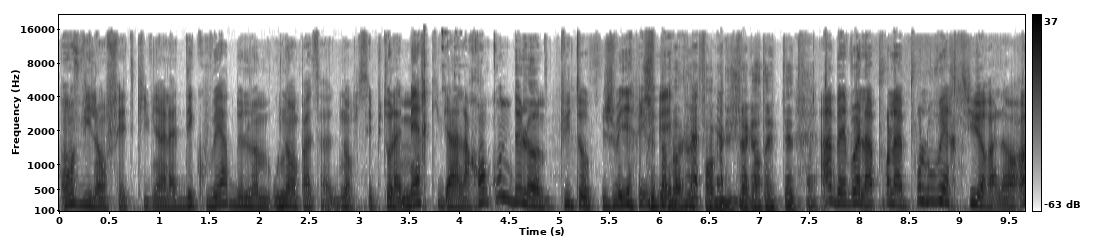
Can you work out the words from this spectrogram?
en ville, en fait, qui vient à la découverte de l'homme. Ou non, pas ça, non, c'est plutôt la mer qui vient à la rencontre de l'homme, plutôt. Je vais y arriver. C'est pas mal, la formule, je la garderai peut-être. Ah ben voilà, pour la pour l'ouverture, alors.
